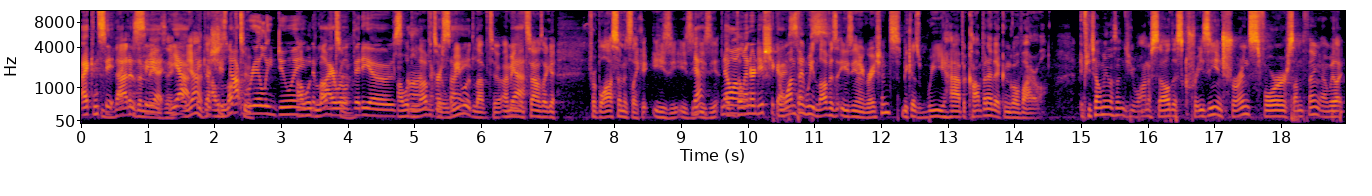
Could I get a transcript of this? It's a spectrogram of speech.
I can see. That can is see it. amazing. Yeah, Oh, yeah, because she's not to. really doing I would the love viral to. videos. I would love to. We would love to. I mean, Yeah. it sounds like a, for Blossom, it's like a easy, easy, Yeah. easy. No, Uh, I'll introduce you The guys. one thing we love is easy integrations because we have a confident that can go viral. If you tell me, listen, do you want to sell this crazy insurance for something? And we're like,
